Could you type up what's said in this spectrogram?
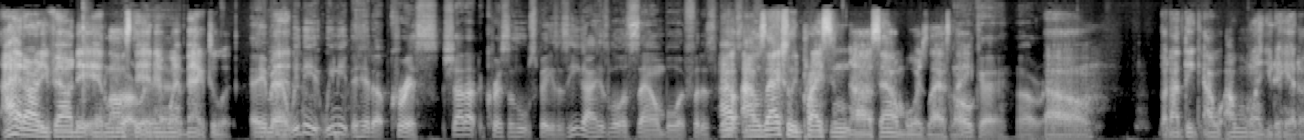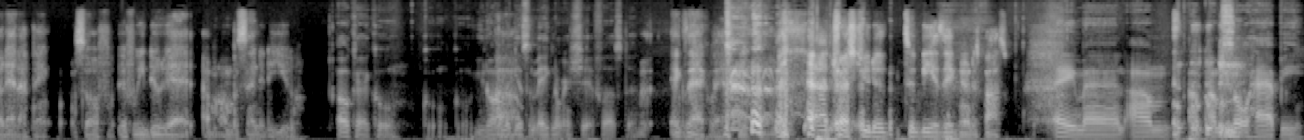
I had already found it and lost it and then went back to it. Hey man, we need we need to hit up Chris. Shout out to Chris of Hoop Spaces. He got his little soundboard for this. I, I, was actually pricing uh, soundboards last night. Okay, all right. Um, but I think I, I want you to handle that. I think so. If, if we do that, I'm, I'm gonna send it to you. Okay, cool, cool, cool. You know I'm gonna get some ignorant shit first. Then. Exactly. I, I, trust you to to be as ignorant as possible. Hey man, I'm I'm, I'm so happy.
